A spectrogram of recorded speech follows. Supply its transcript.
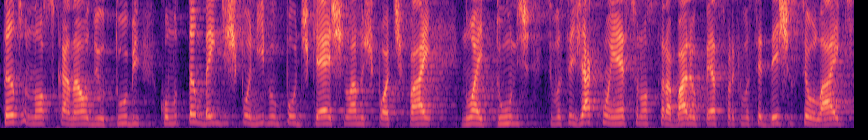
tanto no nosso canal do YouTube, como também disponível um podcast lá no Spotify, no iTunes. Se você já conhece o nosso trabalho, eu peço para que você deixe o seu like,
